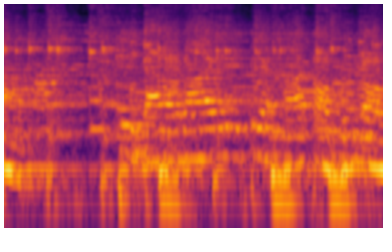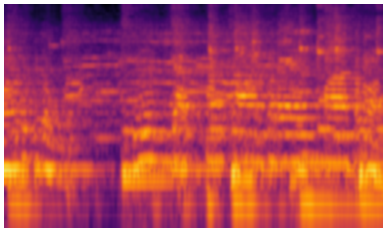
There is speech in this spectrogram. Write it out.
ามที่ดาวร้ายเตี้ยขาต่อคุณรอทุกดวงยืนหยัดทำการแสดงมาตลอด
